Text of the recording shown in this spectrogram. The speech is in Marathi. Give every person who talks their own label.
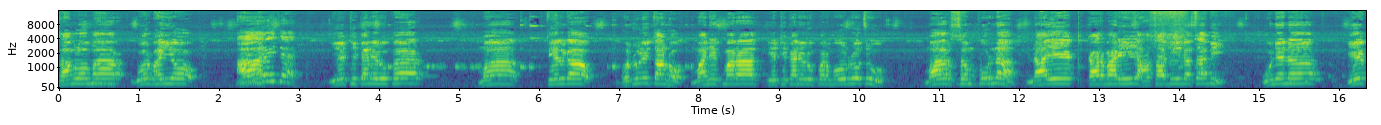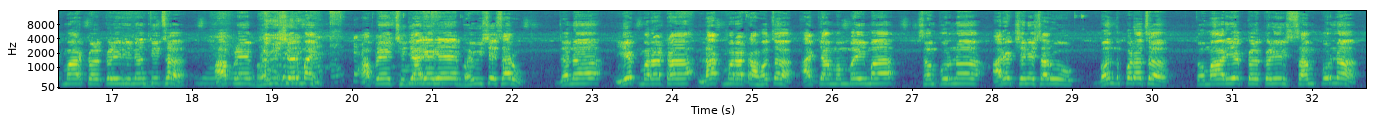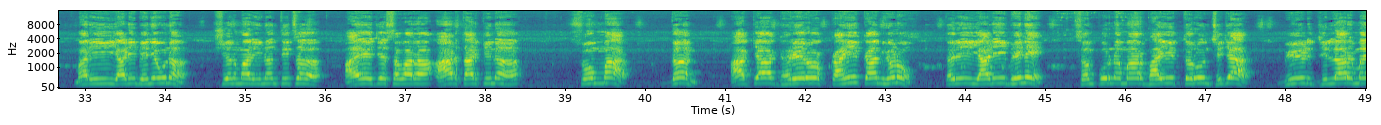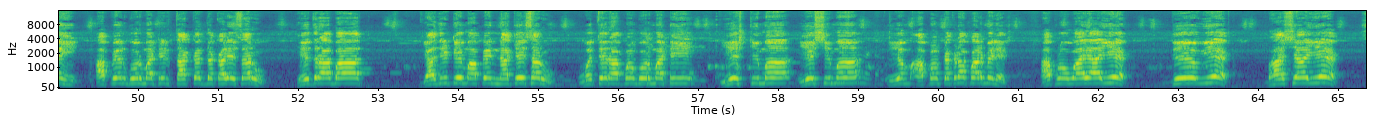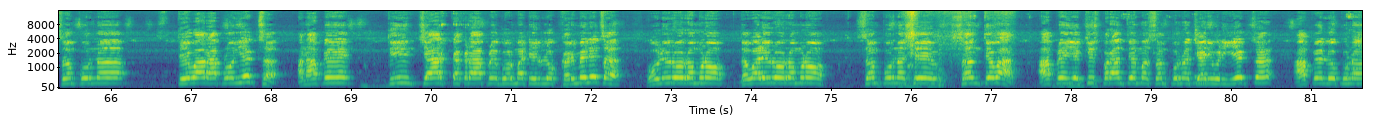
Speaker 1: मार गोर गोरभाईयो आज ये ठिकाणी रुपर मग तेलगाव भडुळी तांडो माणिक महाराज ये ठिकाणी रुपर बोल रोचू मार संपूर्ण नायक कारभारी हसाबी नसाबी उन्हेनं एक मार कळकळी विनंती छ आपले भविष्य माई आपले छिजारे रे भविष्य सारू. जन एक मराठा लाख मराठा होत आजच्या मुंबई मा संपूर्ण आरक्षणे सारू. बंद पडाचा तो मारी कळकळी संपूर्ण मारी याडी भेनेऊन शनमार विनंतीच आहे जे सवारा आठ तारखेनं सोमवार दन आक्या घरेरो काही काम घेणो तरी याडी भेने संपूर्ण मार भाई तरुण शिजार बीड जिल्हार मै आपण गोरमाटीर ताकद दकाळे सारू हैदराबाद गॅदरिटे मापेन नाके सारू वतेर आपण गोरमाटी એસટીમાં એસીમાં એમ આપણો ટકડા પાર મેલે છે આપણો વાયા એક દેવ એક ભાષા એક સંપૂર્ણ તહેવાર આપણો એક છે અને આપણે તીન ચાર ટકડા આપણે ગોરમાટી લોકો કરમેલે છે હોળીરો રમણો દિવાળીરો રમણો સંપૂર્ણ છે સન તહેવાર આપણે એકવીસ પ્રાંતમાં સંપૂર્ણ ચારી વળી એક છે આપણે લોકોને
